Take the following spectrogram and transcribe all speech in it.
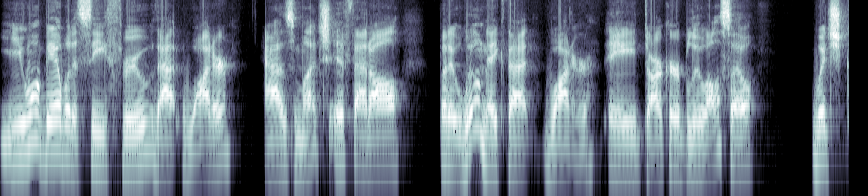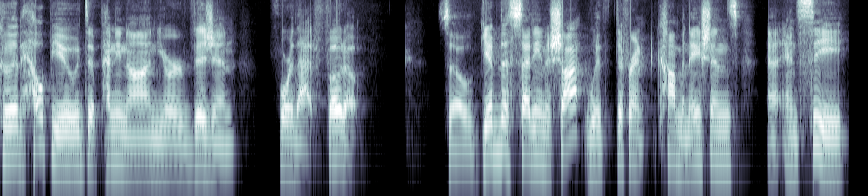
you won't be able to see through that water as much, if at all, but it will make that water a darker blue also, which could help you depending on your vision for that photo. So give this setting a shot with different combinations and see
